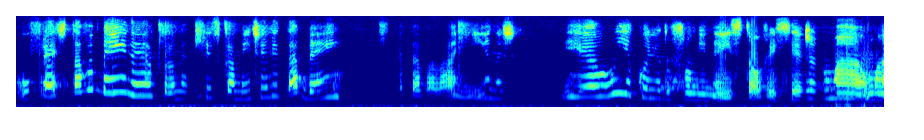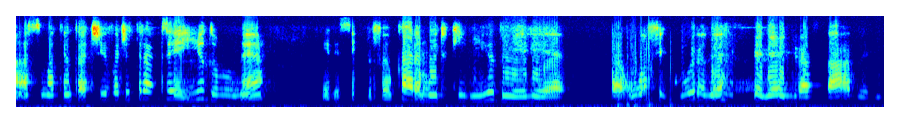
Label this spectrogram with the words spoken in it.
O, Fred estava bem, né? Pelo menos fisicamente ele está bem. Estava lá em Minas. E é um ícone do Fluminense. Talvez seja uma, uma, assim, uma tentativa de trazer ídolo, né? Ele sempre foi um cara muito querido, ele é, é uma figura, né? Ele é engraçado, ele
